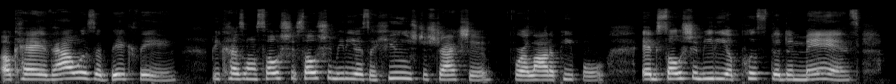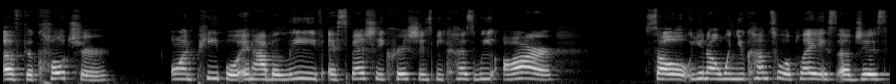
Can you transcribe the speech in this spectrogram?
Okay, that was a big thing because on social social media is a huge distraction for a lot of people, and social media puts the demands of the culture on people, and I believe especially Christians because we are so, you know, when you come to a place of just,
